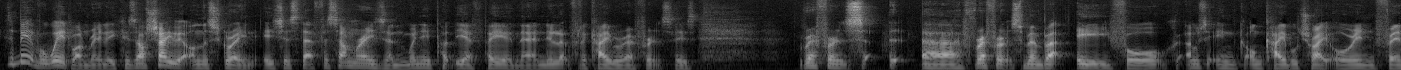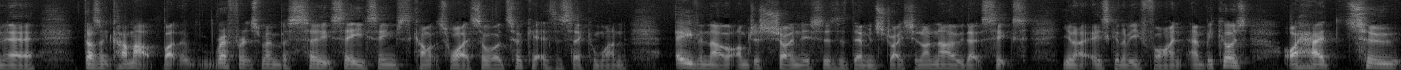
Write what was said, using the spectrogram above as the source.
It's a bit of a weird one really because I'll show you it on the screen. It's just that for some reason when you put the FP in there and you look for the cable references, reference uh, reference number E for in on cable tray or in thin air doesn't come up, but the reference member C, C seems to come up twice. So I took it as the second one, even though I'm just showing this as a demonstration. I know that six, you know, is going to be fine. And because I had two,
